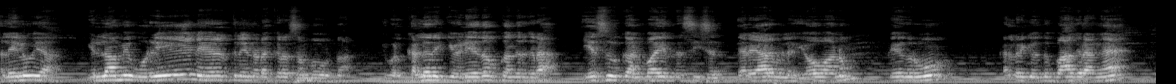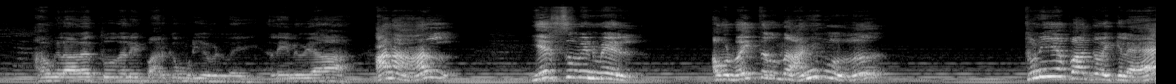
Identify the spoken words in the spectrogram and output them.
அல்லேலூயா. எல்லாமே ஒரே நேரத்திலே நடக்கிற சம்பவம் தான் இவள் கல்லறைக்கு வெளியே தான் உட்கார்ந்துருக்கிறா. இயேசுவுக்கு அன்பா இருந்த சீசன். வேற யாரும் இல்லை. யோவானும் பேகரும் கல்லறைக்கு வந்து பாக்குறாங்க அவங்களால தூதனை பார்க்க முடியவில்லை. அல்லேலூயா. ஆனால் இயேசுவின் மேல் அவள் வைத்திருந்த அன்பு துணியை பார்க்க வைக்கல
